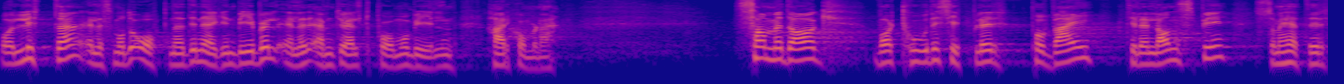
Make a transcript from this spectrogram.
og lytte, eller så må du åpne din egen bibel, eller eventuelt på mobilen. Her kommer det. Samme dag var to disipler på vei til en landsby som heter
